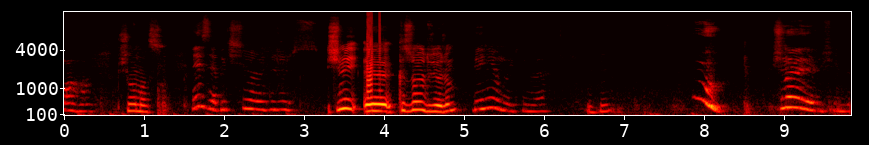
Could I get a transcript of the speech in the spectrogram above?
Aha. Bir şey olmaz. Neyse bir kişiyi öldürürüz. Şimdi e, kızı öldürüyorum. Benim yanımdakini ver. Hı hı. Şuna verelim şimdi.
